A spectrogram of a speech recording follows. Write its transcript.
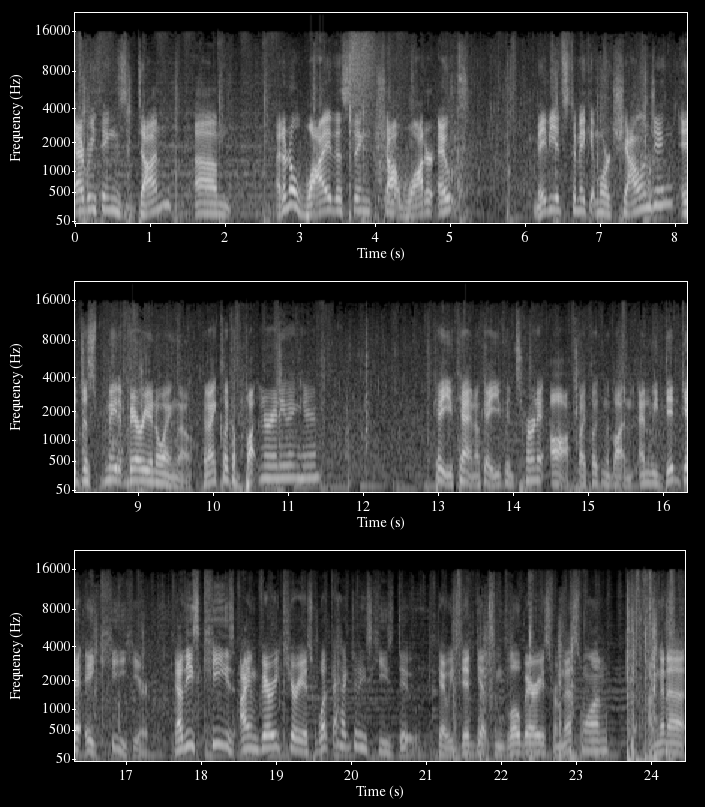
everything's done. Um, I don't know why this thing shot water out. Maybe it's to make it more challenging. It just made it very annoying, though. Can I click a button or anything here? Okay, you can. Okay, you can turn it off by clicking the button. And we did get a key here. Now, these keys, I am very curious. What the heck do these keys do? Okay, we did get some glow berries from this one. I'm to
